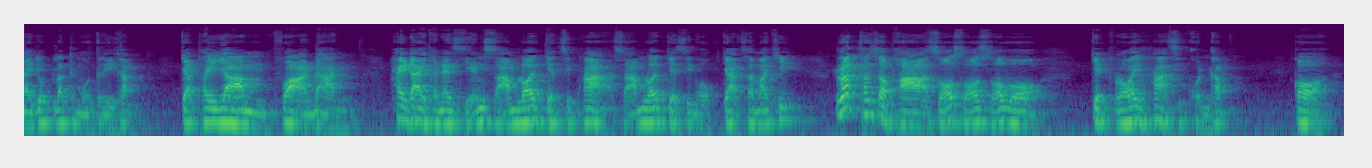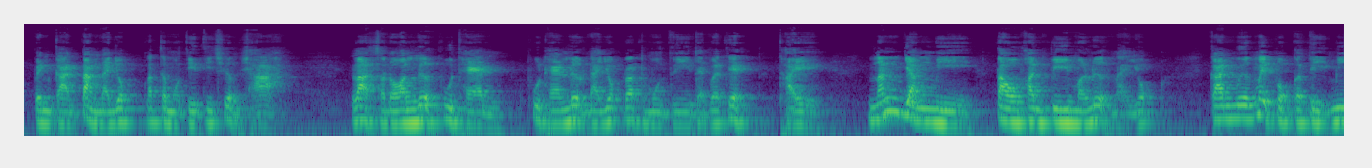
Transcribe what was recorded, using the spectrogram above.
นายกรัฐมนตรีครับ จะพยายามฝ่าด่าน ให้ได้คะแนนเสียง 375 376 จากสมาชิก รัฐสภา สสสว 750 คนครับ ก็เป็นการตั้งนายกรัฐมนตรีที่เชื่องช้าราษฎรเลือกผู้แทน ผู้แทนเลือกนายกรัฐมนตรีแต่ประเทศไทย นั้นยังมีเต่าพันปีมาเลือกนายก การเมืองไม่ปกติมี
